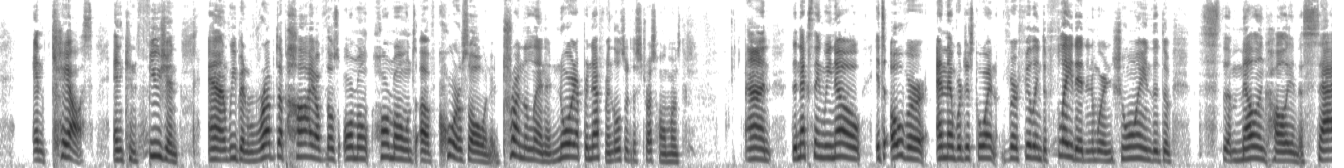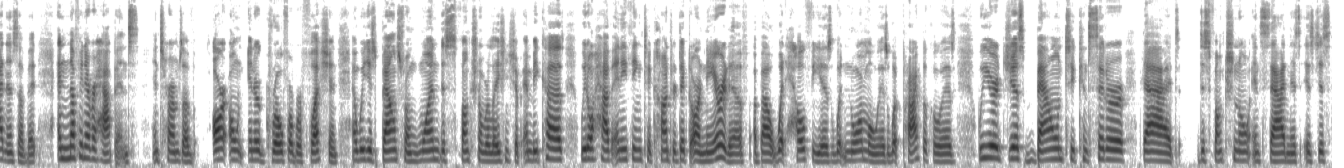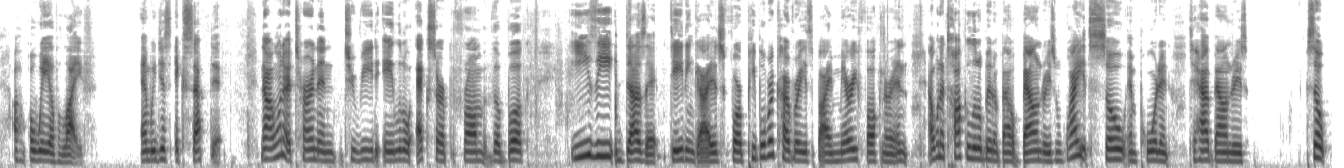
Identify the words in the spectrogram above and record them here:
and chaos and confusion. And we've been rubbed up high of those hormone, hormones of cortisol and adrenaline and norepinephrine. Those are the stress hormones. And the next thing we know, it's over, and then we're just going, we're feeling deflated, and we're enjoying the, the, the melancholy and the sadness of it, and nothing ever happens in terms of our own inner growth or reflection and we just bounce from one dysfunctional relationship and because we don't have anything to contradict our narrative about what healthy is what normal is what practical is we are just bound to consider that dysfunctional and sadness is just a, a way of life and we just accept it. Now, I want to turn in to read a little excerpt from the book Easy Does It Dating Guides for People Recovery. It's by Mary Faulkner. And I want to talk a little bit about boundaries and why it's so important to have boundaries. So,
